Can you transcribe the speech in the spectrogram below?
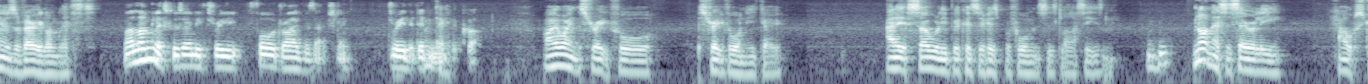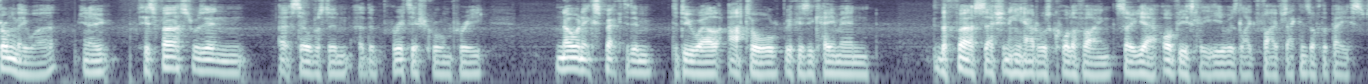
It was a very long list. My long list was only three, four drivers actually. Three that didn't Okay. make the cut. I went straight for straight for Nico, and it's solely because of his performances last season. Mhm. Not necessarily how strong they were. You know, his first was in at Silverstone at the British Grand Prix. No one expected him to do well at all because he came in. The first session he had was qualifying, so yeah, obviously he was like five seconds off the pace.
